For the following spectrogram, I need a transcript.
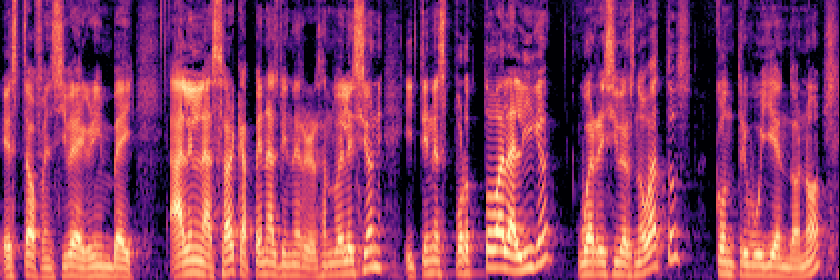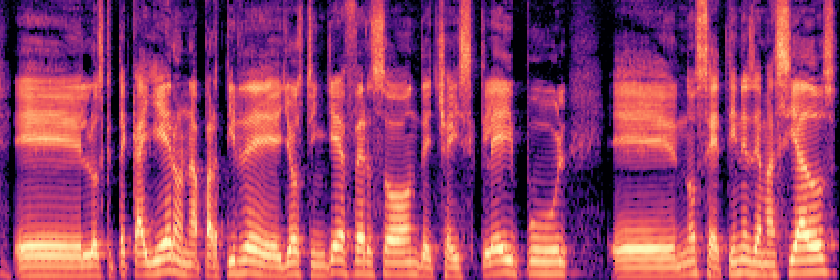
esta ofensiva de Green Bay. Allen Lazar, que apenas viene regresando de lesión, y tienes por toda la liga wide receivers novatos contribuyendo, ¿no? Eh, los que te cayeron a partir de Justin Jefferson, de Chase Claypool, eh, no sé, tienes demasiados,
